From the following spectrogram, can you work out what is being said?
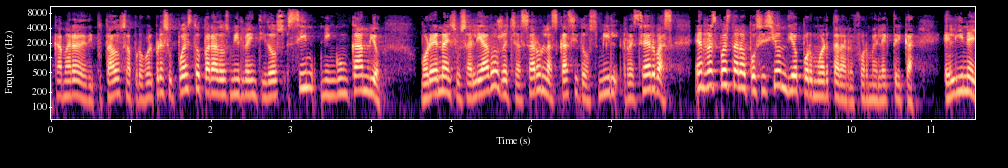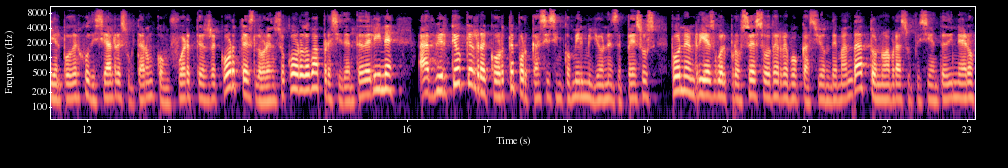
La Cámara de Diputados aprobó el presupuesto para 2022 sin ningún cambio. Morena y sus aliados rechazaron las casi 2.000 reservas. En respuesta, la oposición dio por muerta la reforma eléctrica. El INE y el Poder Judicial resultaron con fuertes recortes. Lorenzo Córdoba, presidente del INE, advirtió que el recorte por casi 5 mil millones de pesos pone en riesgo el proceso de revocación de mandato. No habrá suficiente dinero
